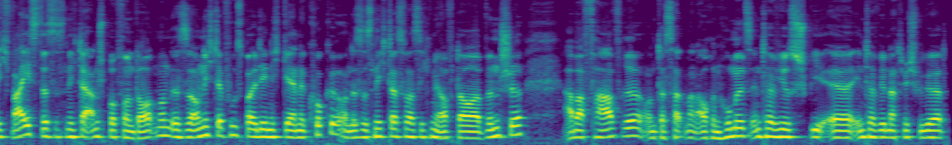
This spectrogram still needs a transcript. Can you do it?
ich weiß, das ist nicht der Anspruch von Dortmund. Es ist auch nicht der Fußball, den ich gerne gucke und es ist nicht das, was ich mir auf Dauer wünsche. Aber Favre, und das hat man auch in Hummels Interviews, Spiel, äh, Interview nach dem Spiel gehört,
